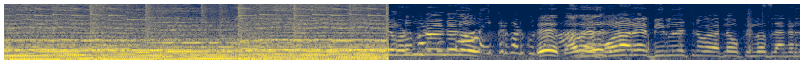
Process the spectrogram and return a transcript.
నేను ఇక్కడ పడుకుంటా బీర్లు తెచ్చిన అట్లా పిల్లో బ్లాంకెట్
